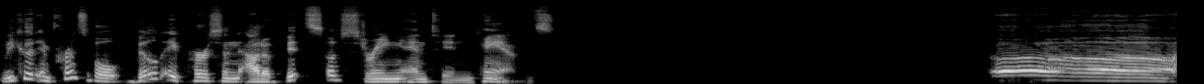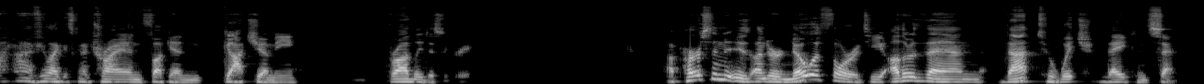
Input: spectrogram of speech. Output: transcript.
we could, in principle, build a person out of bits of string and tin cans. Uh, I feel like it's gonna try and fucking gotcha me. Broadly disagree. A person is under no authority other than that to which they consent.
